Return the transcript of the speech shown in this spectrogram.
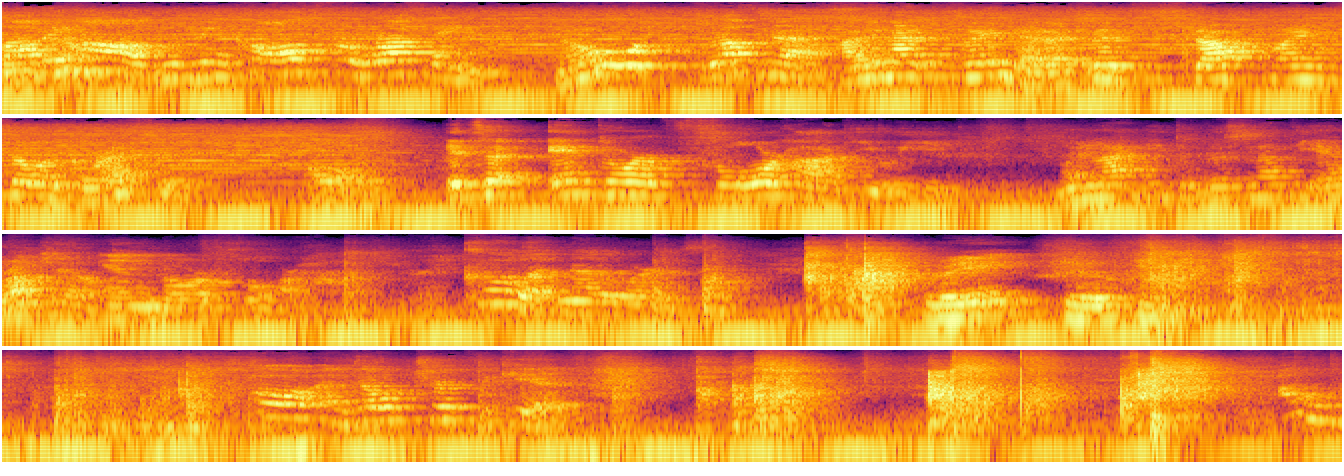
Bobby Hall, you've been called for roughing. No. Roughness. I did not say that. I said stop playing so aggressive. Oh. It's an indoor floor hockey league. Do not need to, this is not the NHL. Rough indoor floor hockey. Cool it, in other words. Three, two, one. Oh, and don't trip the kid. Oh.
